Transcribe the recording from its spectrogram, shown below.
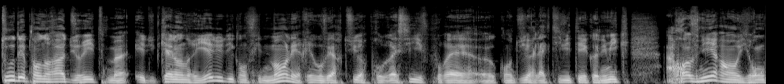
Tout dépendra du rythme et du calendrier du déconfinement. Les réouvertures progressives pourraient euh, conduire l'activité économique à revenir à environ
